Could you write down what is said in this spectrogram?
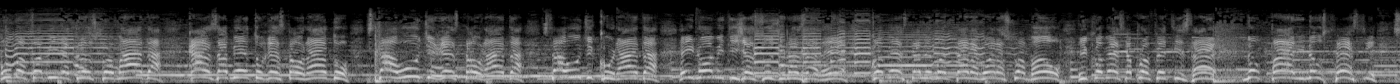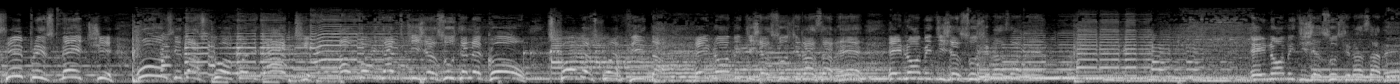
uma família transformada, casamento restaurado, saúde restaurada, saúde curada, em nome de Jesus de Nazaré. Comece a levantar agora a sua mão e comece a profetizar. Não pare, não cesse, simplesmente use da sua autoridade, a autoridade que Jesus delegou sobre a sua vida, em nome de Jesus de Nazaré, em nome de Jesus de Nazaré. Em nome de Jesus de Nazaré.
